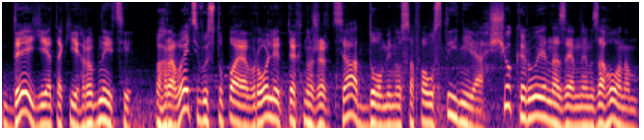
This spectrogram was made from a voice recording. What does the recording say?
де є такі гробниці. Гравець виступає в ролі техножерця Домінуса Фаустинія, що керує наземним загоном.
